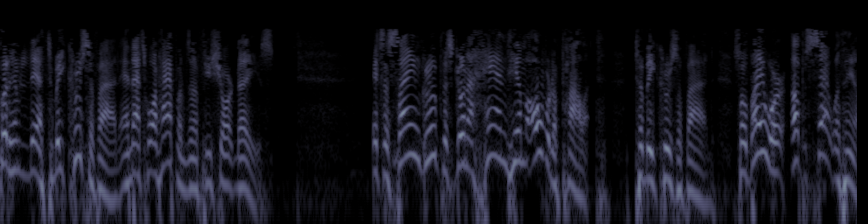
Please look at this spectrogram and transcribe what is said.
put him to death, to be crucified. And that's what happens in a few short days. It's the same group that's going to hand him over to Pilate to be crucified. So they were upset with him.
